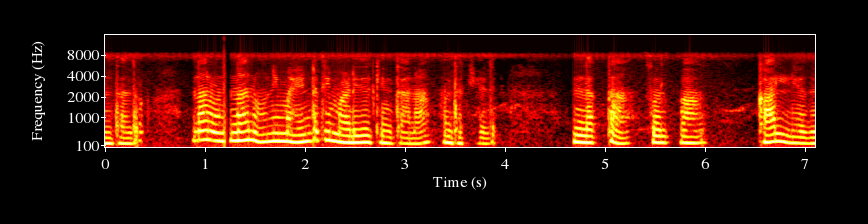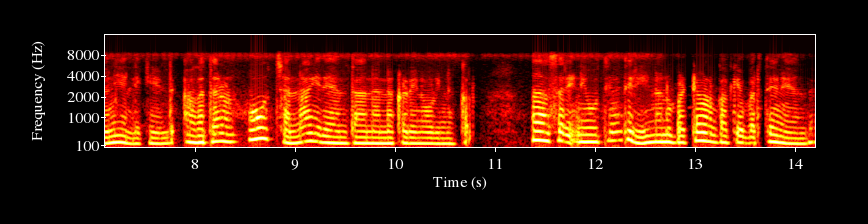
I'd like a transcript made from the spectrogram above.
ಅಂತಂದ್ರು. ನಾನು ನಾನು ನಿಮ್ಮ ಹೆಂಡತಿ ಮಾಡಿದಕ್ಕಿಂತನಾ ಅಂತ ಕೇಳಿದೆ. ನಗ್ತಾ ಸ್ವಲ್ಪ ಕಾಲಿನ ಧ್ವನಿಯಲ್ಲಿ ಕೇಳಿದೆ ಆಗ ತರುಣ್ ಓ, ಚೆನ್ನಾಗಿದೆ ಅಂತ ನನ್ನ ಕಡೆ ನೋಡಿ ನಕ್ಕರು. ಹಾ, ಸರಿ, ನೀವು ತಿಂತೀರಿ, ನಾನು ಬಟ್ಟೆ ಒಣಗಾಕೆ ಬರ್ತೇನೆ ಅಂದೆ.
